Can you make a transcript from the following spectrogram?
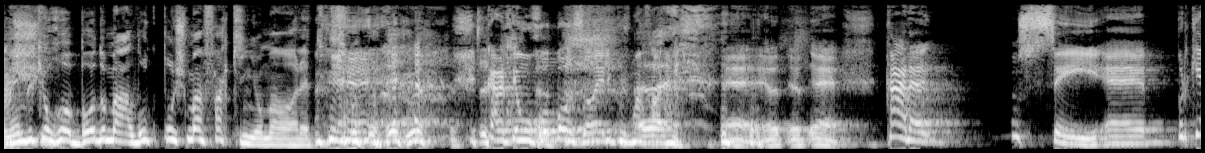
lembro que o robô do maluco puxa uma faquinha uma hora. É. o cara tem um robôzão ele puxa uma é. faquinha. É, é, Cara, não sei. É, porque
